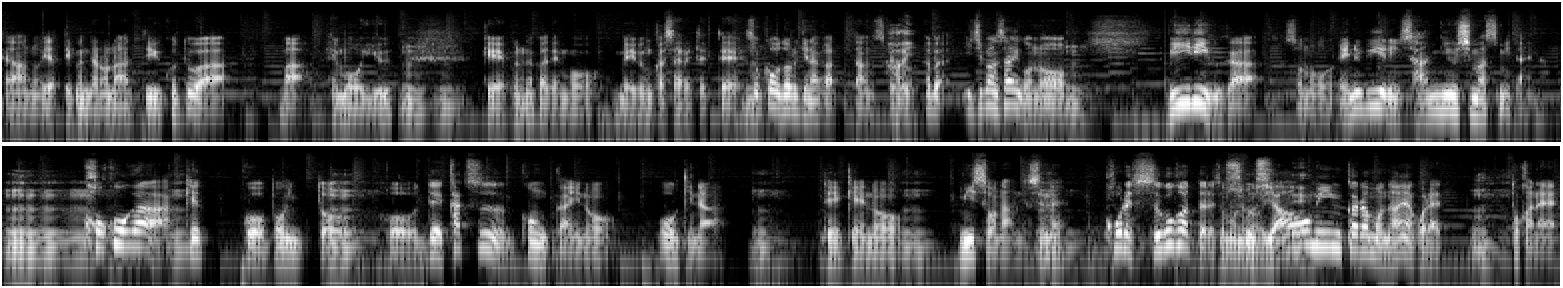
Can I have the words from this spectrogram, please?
あのやっていくんだろうなっていうことは、まあ MOU、うんうん。契約の中でも明文化されてて、んそこは驚きなかったんですけど、はいやっぱ一番最後のうん B リーグがその NBL に参入しますみたいな、うん。ここがうん結構ポイントで、かつ今回の大きなうん。提携のうん。ミソなんですね。うんこれすごかったです。もうヤオミンからもなんやこれうん。とかね、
